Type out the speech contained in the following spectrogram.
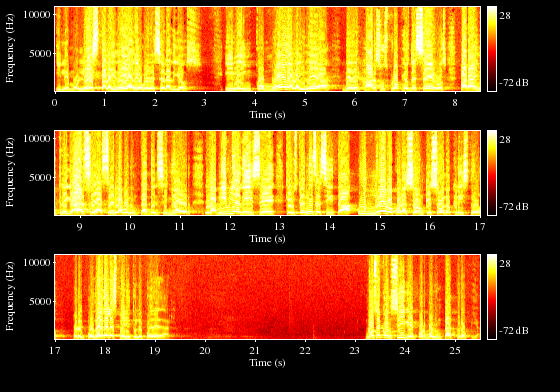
y le molesta la idea de obedecer a Dios, y le incomoda la idea de dejar sus propios deseos para entregarse a hacer la voluntad del Señor, la Biblia dice que usted necesita un nuevo corazón que solo Cristo, por el poder del Espíritu, le puede dar. No se consigue por voluntad propia.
